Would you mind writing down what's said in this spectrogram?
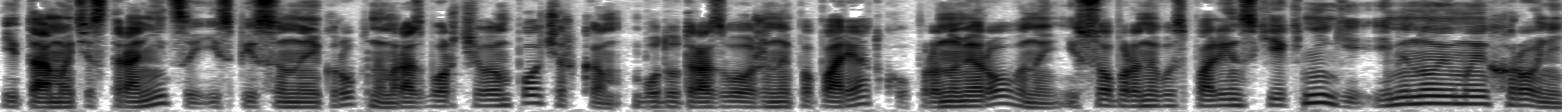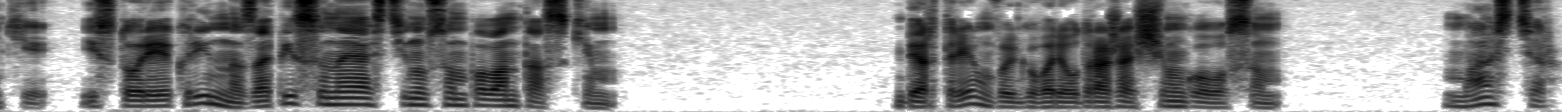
И там эти страницы, исписанные крупным разборчивым почерком, будут разложены по порядку, пронумерованы и собраны в исполинские книги, именуемые хроники, история Кринна, записанная Астинусом Павантасским. Бертрем выговорил дрожащим голосом. «Мастер».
